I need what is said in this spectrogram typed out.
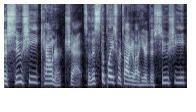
the sushi counter chat. So this is the place we're talking about here, the sushi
